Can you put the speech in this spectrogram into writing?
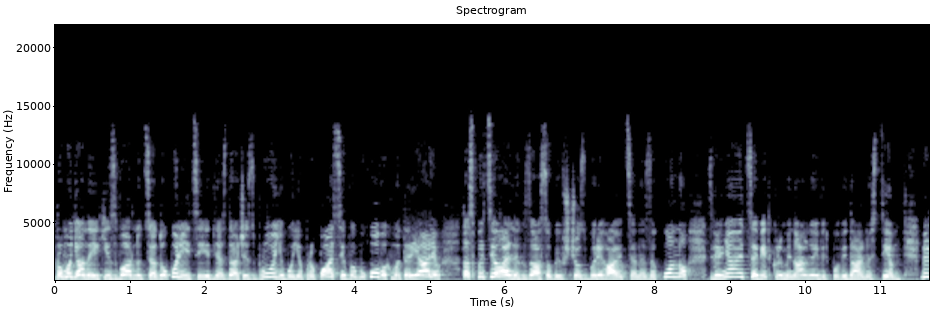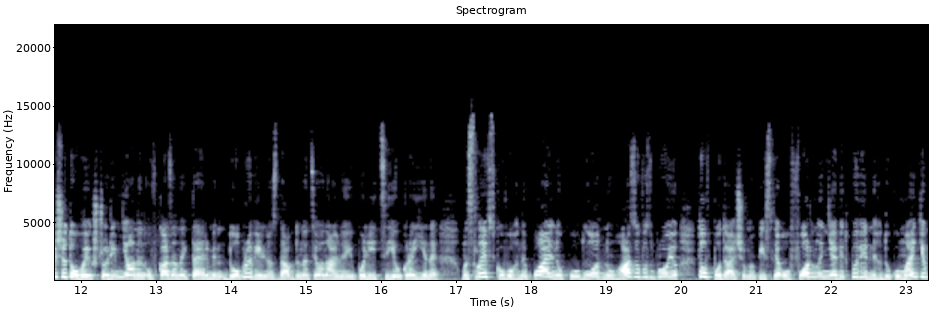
Громадяни, які звернуться до поліції для здачі зброї, боєприпасів, вибухових матеріалів та спеціальних засобів, що зберігаються незаконно, звільняються від кримінальної відповідальності. Більше того, якщо рівнянин у вказаний термін добровільно здав до Національної поліції України мисливську, вогнепальну, холодну, газову зброю, то в подальшому після оформлення відповідних документів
